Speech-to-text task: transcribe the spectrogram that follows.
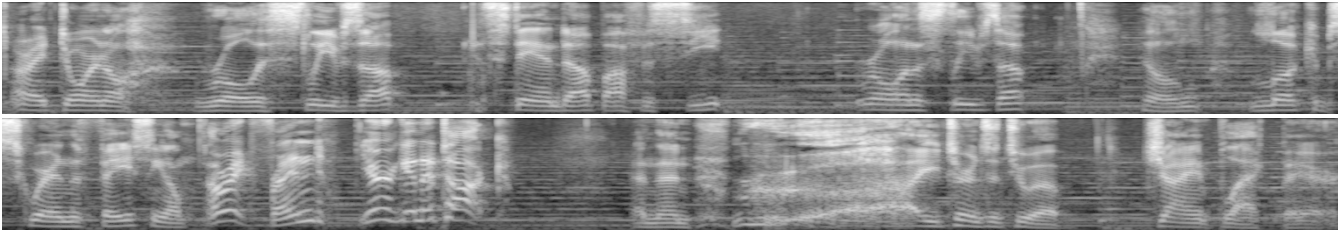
All right, Doran will roll his sleeves up, stand up off his seat, rolling his sleeves up. He'll look him square in the face and go, All right, friend, you're gonna talk. And then he turns into a giant black bear.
